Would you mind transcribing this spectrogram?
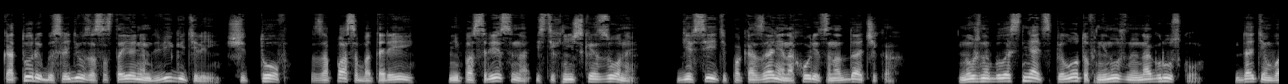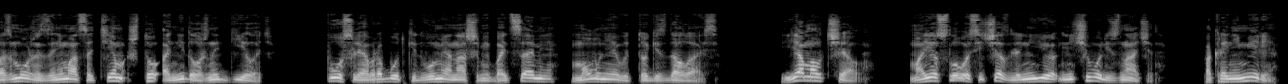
который бы следил за состоянием двигателей, щитов, запаса батарей, непосредственно из технической зоны, где все эти показания находятся на датчиках. Нужно было снять с пилотов ненужную нагрузку, дать им возможность заниматься тем, что они должны делать. После обработки двумя нашими бойцами молния в итоге сдалась. Я молчал. Мое слово сейчас для нее ничего не значит. По крайней мере,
